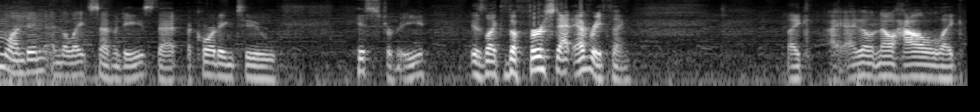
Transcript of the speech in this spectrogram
From London in the late 70s that, according to history, is like the first at everything. Like, I, I don't know how, like,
